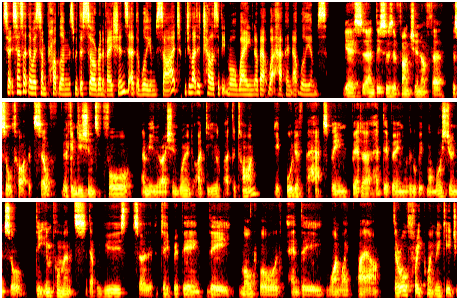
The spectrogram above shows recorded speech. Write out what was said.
So it sounds like there were some problems with the soil renovations at the Williams site. Would you like to tell us a bit more, Wayne, about what happened at Williams? Yes, and this is a function of the, the soil type itself. The conditions for amelioration weren't ideal at the time. It would have perhaps been better had there been a little bit more moisture in the soil. The implements that were used, so the deep ripping, the moldboard, and the one way plough, they're all three point linkage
